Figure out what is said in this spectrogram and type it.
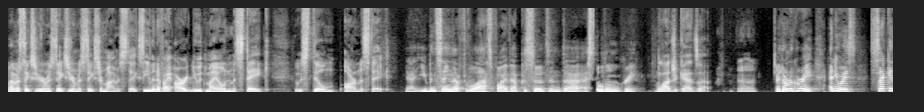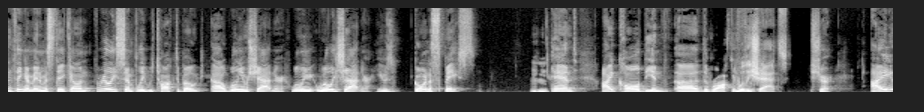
My mistakes are your mistakes. Your mistakes are my mistakes. Even if I argue with my own mistake, it was still our mistake. Yeah, you've been saying that for the last five episodes, and uh, I still don't agree. Logic adds up. Uh, I don't agree. Anyways, second thing I made a mistake on, really simply, we talked about uh, William Shatner, Willie, Willie Shatner. He was going to space. Mhm. And I called the uh, the rocket. Willie Shatz. Sure. I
